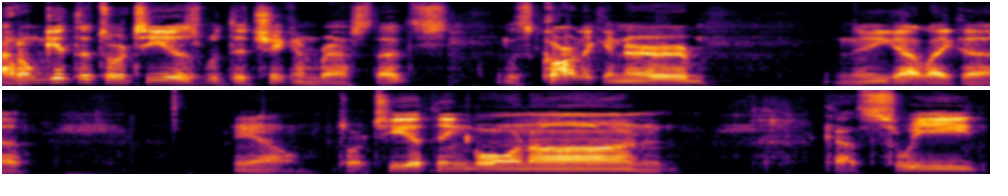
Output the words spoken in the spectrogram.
I don't get the tortillas with the chicken breast. That's this garlic and herb, and then you got like a you know tortilla thing going on. Got sweet.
